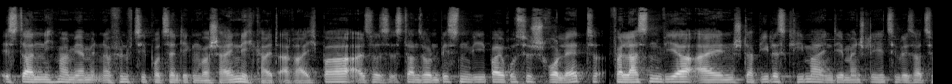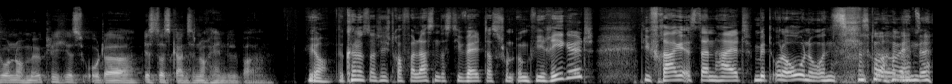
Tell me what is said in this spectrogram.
ist dann nicht mal mehr mit einer 50-prozentigen Wahrscheinlichkeit erreichbar. Also es ist dann so ein bisschen wie bei russisch Roulette. Verlassen wir ein stabiles Klima, in dem menschliche Zivilisation noch möglich ist, oder ist das Ganze noch händelbar? Ja, wir können uns natürlich darauf verlassen, dass die Welt das schon irgendwie regelt. Die Frage ist dann halt mit oder ohne uns so am Ende.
